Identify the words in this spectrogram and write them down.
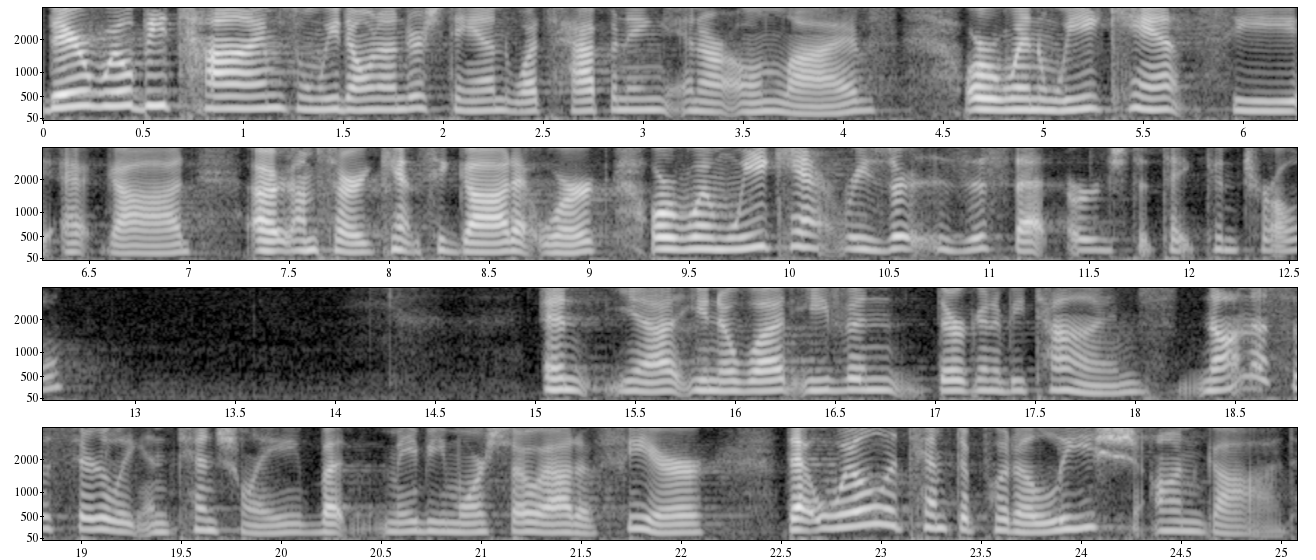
There will be times when we don't understand what's happening in our own lives or when we can't see at God, or, I'm sorry, can't see God at work, or when we can't resist that urge to take control. And yeah, you know what? Even there are going to be times, not necessarily intentionally, but maybe more so out of fear, that will attempt to put a leash on God,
